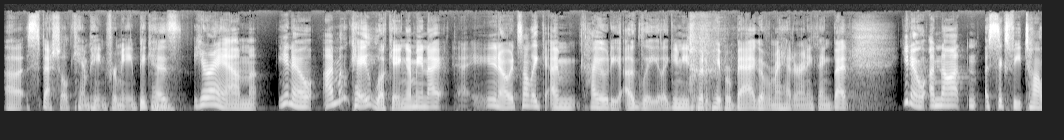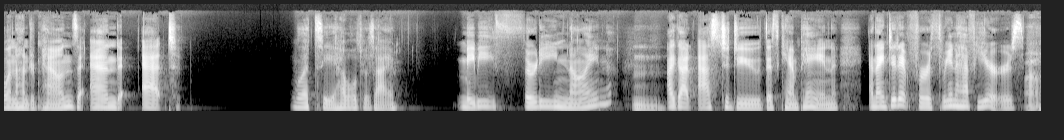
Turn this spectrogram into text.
uh, special campaign for me because here I am. You know, I'm okay looking. I mean, I, you know, it's not like I'm coyote ugly, like you need to put a paper bag over my head or anything. But, you know, I'm not a six feet tall and 100 pounds. And at, well, let's see, how old was I? Maybe 39. I got asked to do this campaign and I did it for three and a half years. Wow.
